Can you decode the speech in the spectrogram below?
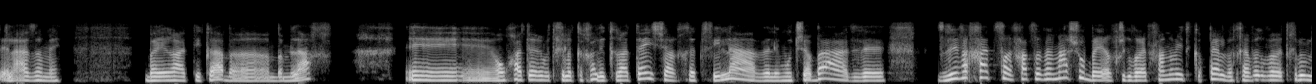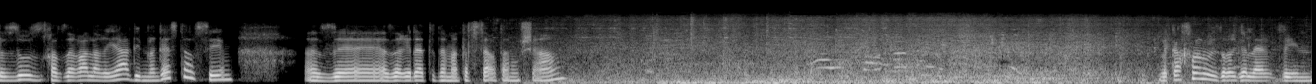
אל-עזמה בעיר העתיקה במלאך. אה, ארוחת ערב התחילה ככה לקראת תשע אחרי תפילה ולימוד שבת וסביב 11, 11 ומשהו בערך שכבר התחלנו להתקפל וחבר'ה כבר התחילו לזוז חזרה לריאד עם לגסטהאוסים אז, אה, אז הרעידת אדמה תפסה אותנו שם. לקח לנו איזה רגע להבין.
